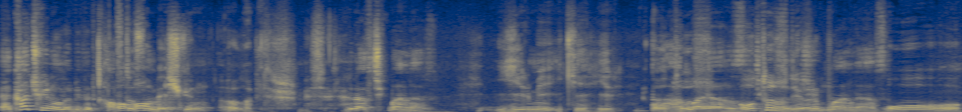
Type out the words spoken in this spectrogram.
Yani kaç gün olabilir? Hafta O sonu 15 gün olabilir mesela. Biraz çıkman lazım. 22, yir- Daha 30, bayağı hızlı 30 çıkman, diyorum. çıkman lazım. O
